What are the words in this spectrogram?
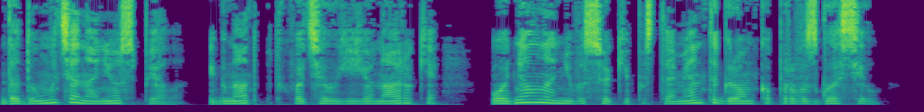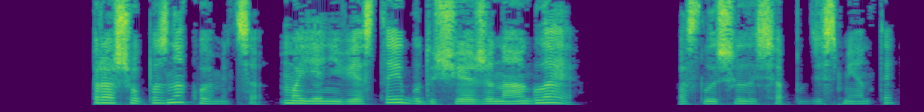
Додумать она не успела. Игнат подхватил ее на руки, поднял на невысокий постамент и громко провозгласил. «Прошу познакомиться. Моя невеста и будущая жена Аглая». Послышались аплодисменты.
